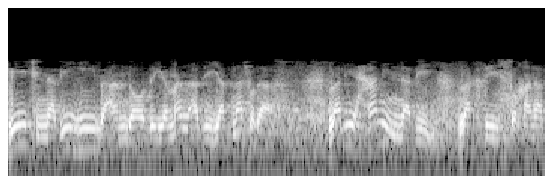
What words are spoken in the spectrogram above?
هیچ نبیی به اندازه من اذیت نشده است. ولی همین نبی وقتی سخن از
